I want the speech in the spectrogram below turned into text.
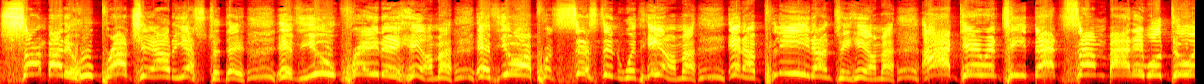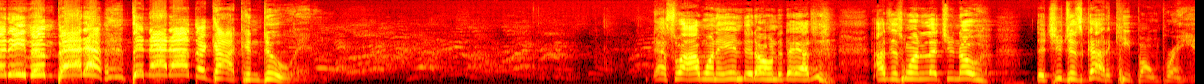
somebody who brought you out yesterday. If you pray to him, if you are persistent with him in a plead unto him, I guarantee that somebody will do it even better than that other guy can do it. That's why I want to end it on today. I just, I just want to let you know that you just got to keep on praying.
